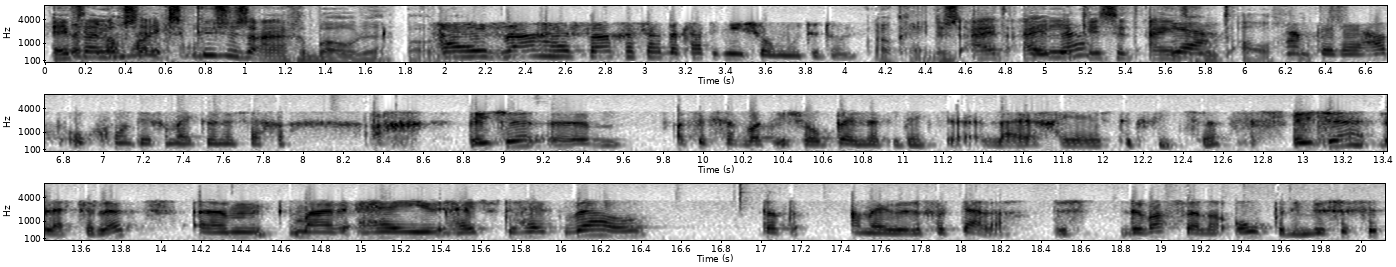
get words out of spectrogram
Heeft hij nog zijn excuses aangeboden? Hij heeft, wel, hij heeft wel gezegd, dat had ik niet zo moeten doen. Oké, okay, dus uiteindelijk is het eind ja. goed al goed. Ja, kijk, hij had ook gewoon tegen mij kunnen zeggen... ach, weet je, um, als ik zeg wat is jouw pijn, dat hij denkt, ja, ga jij een stuk fietsen. Weet je, letterlijk. Um, maar hij, hij, hij heeft wel dat aan mij willen vertellen. Dus er was wel een opening. Dus er zit,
